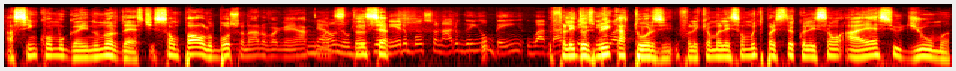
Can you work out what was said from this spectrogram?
Assim como ganhe no Nordeste. São Paulo, Bolsonaro vai ganhar com Não, uma distância... no Rio de Janeiro, Bolsonaro ganhou bem. O eu falei 2014. A... Eu falei que é uma eleição muito parecida com a eleição Aécio-Dilma.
